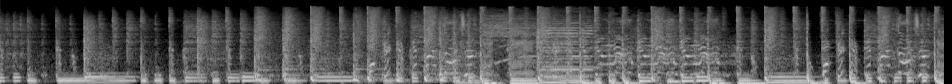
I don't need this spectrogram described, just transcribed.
Don't you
